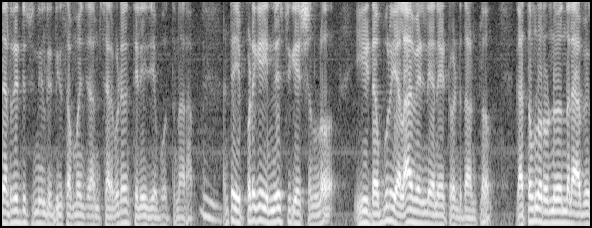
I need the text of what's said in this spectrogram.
నర్రెడ్డి సునీల్ రెడ్డికి సంబంధించిన అంశాలు కూడా తెలియజేయబోతున్నారా? అంటే ఇప్పటికే ఇన్వెస్టిగేషన్లో ఈ డబ్బులు ఎలా వెళ్ళి అనేటువంటి దాంట్లో గతంలో రెండు వందల యాభై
